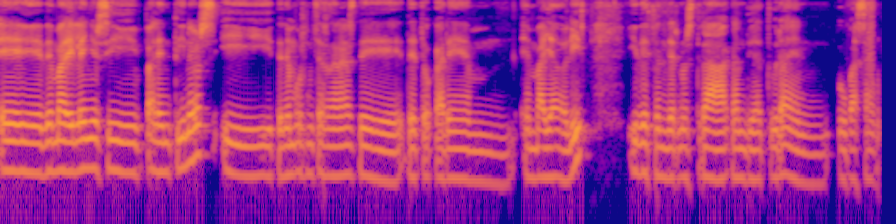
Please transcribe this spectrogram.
eh, de madrileños y palentinos, y tenemos muchas ganas de, tocar en, en, Valladolid y defender nuestra candidatura en Uva Sound.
